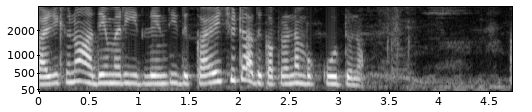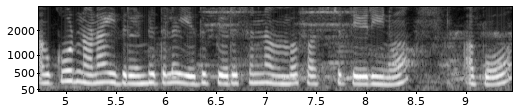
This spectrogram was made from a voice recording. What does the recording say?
கழிக்கணும் அதே மாதிரி இதுலேருந்து இது கழிச்சுட்டு அதுக்கப்புறம் நம்ம கூட்டணும். அவ கூட்டினோன்னா இது ரெண்டுத்தில் எது பெருசுன்னு நம்ம ஃபஸ்ட்டு தெரியணும் அப்போது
